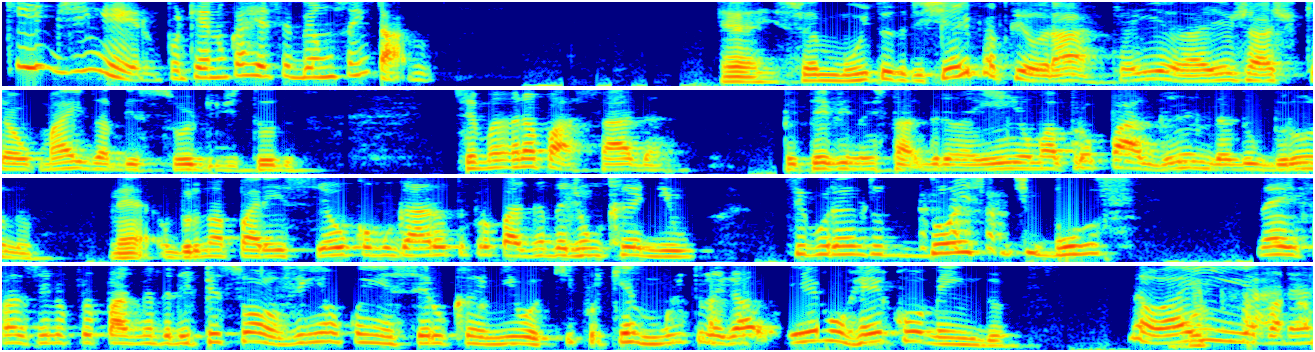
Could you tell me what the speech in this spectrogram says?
Que dinheiro? Porque nunca recebeu um centavo. É, isso é muito triste. E aí, para piorar, que aí, aí eu já acho que é o mais absurdo de tudo. Semana passada, teve no Instagram aí uma propaganda do Bruno né? O Bruno apareceu como garoto propaganda de um canil, segurando dois pitbulls né, e fazendo propaganda ali. Pessoal, venham conhecer o canil aqui, porque é muito legal. Eu recomendo. Não, aí. Cara,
